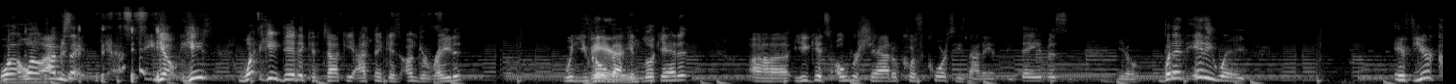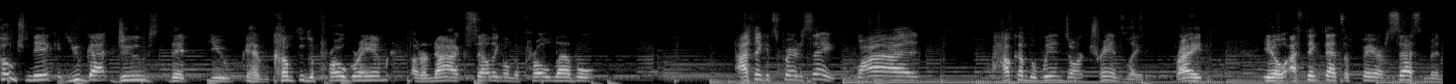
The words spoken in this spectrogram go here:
Well, well, I'm just saying, you know, he's what he did at Kentucky. I think is underrated. When you go back and look at it, uh, he gets overshadowed because, of course, he's not Anthony Davis. You know, but at, anyway, if you're Coach Nick and you've got dudes that you have come through the program and are now excelling on the pro level, I think it's fair to say why. How come the wins aren't translating? Right? You know, I think that's a fair assessment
